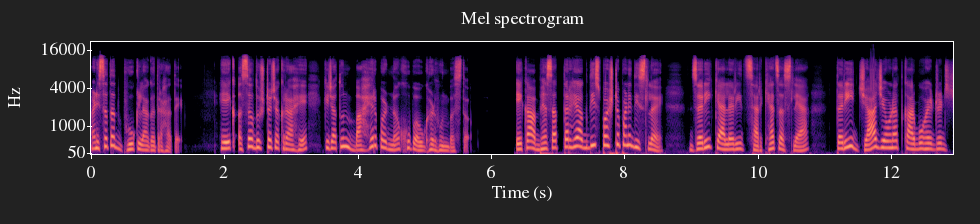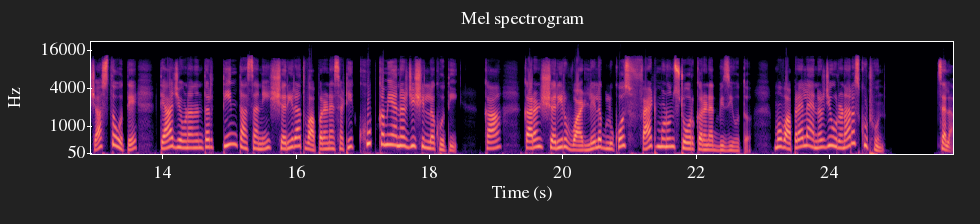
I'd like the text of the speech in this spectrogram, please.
आणि सतत भूक लागत राहते. हे एक असं दुष्टचक्र आहे की ज्यातून बाहेर पडणं खूप अवघड होऊन बसतं. एका अभ्यासात तर हे अगदी स्पष्टपणे दिसलंय. जरी कॅलरीज सारख्याच असल्या तरी ज्या जेवणात कार्बोहायड्रेट्स जास्त होते त्या जेवणानंतर तीन तासांनी शरीरात वापरण्यासाठी खूप कमी एनर्जी शिल्लक होती. का? कारण शरीर वाढलेलं ग्लुकोज फॅट म्हणून स्टोअर करण्यात बिझी होतं. मग वापरायला एनर्जी उरणारच कुठून? चला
